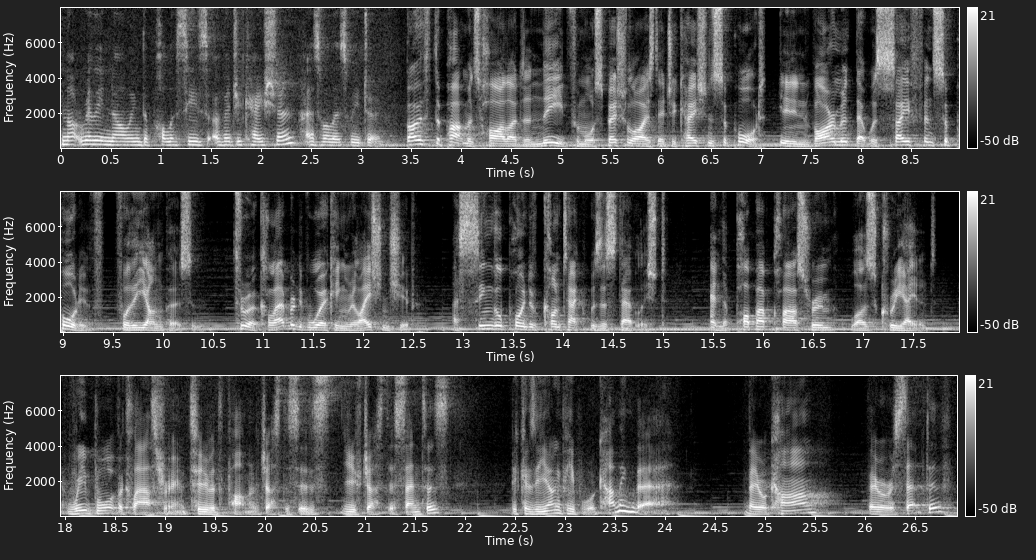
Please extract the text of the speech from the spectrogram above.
not really knowing the policies of education as well as we do. Both departments highlighted a need for more specialised education support in an environment that was safe and supportive for the young person. Through a collaborative working relationship, a single point of contact was established and the pop-up classroom was created. We brought the classroom to the Department of Justice's Youth Justice Centres because the young people were coming there. They were calm, they were receptive,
